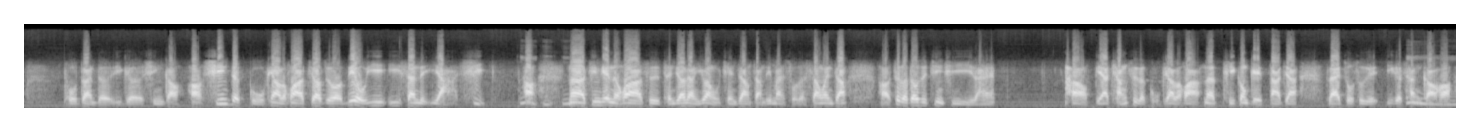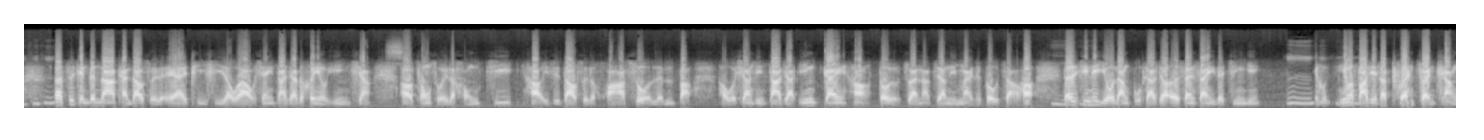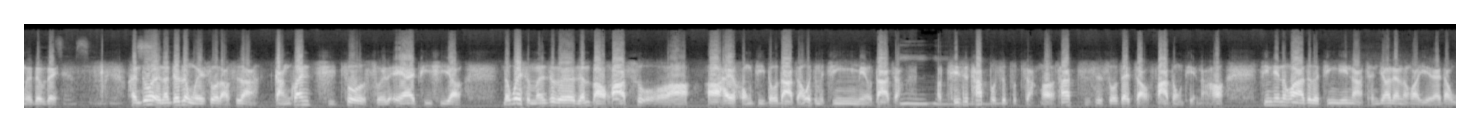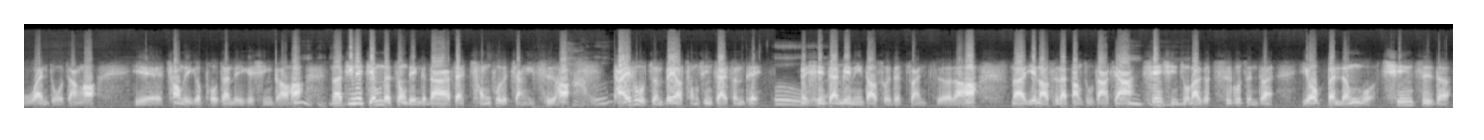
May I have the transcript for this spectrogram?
波段的一个新高。好，新的股票的话叫做六一一三的亚系。好，那今天的话是成交量一万五千张，涨停板锁了三万张。好，这个都是近期以来好比较强势的股票的话，那提供给大家来做出一个参考哈。那之前跟大家谈到所谓的 AIPC 的话，我相信大家都很有印象。好，从所谓的宏基好，一直到所谓的华硕、人保好，我相信大家应该哈都有赚啊，只要你买的够早哈。但是今天有档股票叫二三三一的晶音。嗯，你有没有发现它突然 转强了，对不对？很多人呢就认为说，老师啊，赶快去做所谓的 AIPC 啊，那为什么这个人保、华硕啊啊，还有宏基都大涨，为什么精英没有大涨？啊，其实它不是不涨啊，它只是说在找发动点了哈。今天的话，这个精英啊，成交量的话也来到五万多张哈。也创了一个波段的一个新高哈。那今天节目的重点跟大家再重复的讲一次哈。台富准备要重新再分配，因为现在面临到所谓的转折了哈。那严老师来帮助大家先行做到一个持股诊断，由本人我亲自的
